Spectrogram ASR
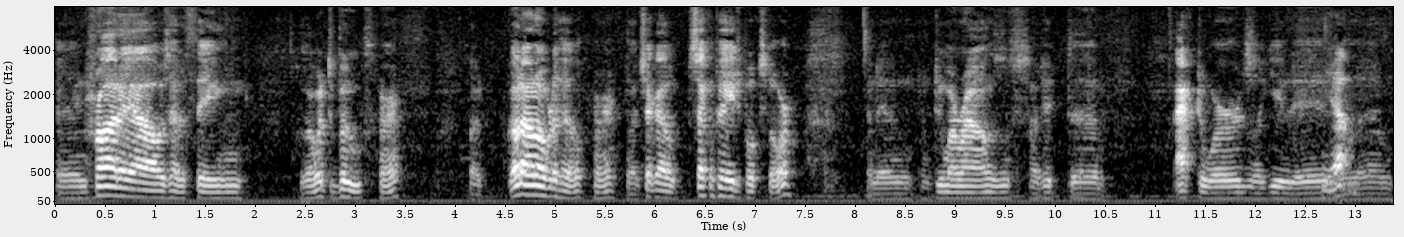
And Friday I always had a thing, 'cause I went to Booth, right? I go down over the hill, right? I check out Second Page Bookstore, and then do my rounds. I'd hit uh, afterwords like you did. Yeah. And, um,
